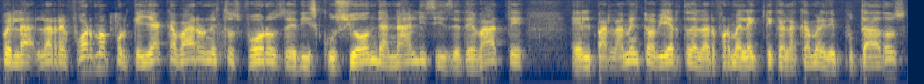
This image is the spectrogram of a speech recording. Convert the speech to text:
pues la, la reforma? Porque ya acabaron estos foros de discusión, de análisis, de debate, el Parlamento abierto de la reforma eléctrica en la Cámara de Diputados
